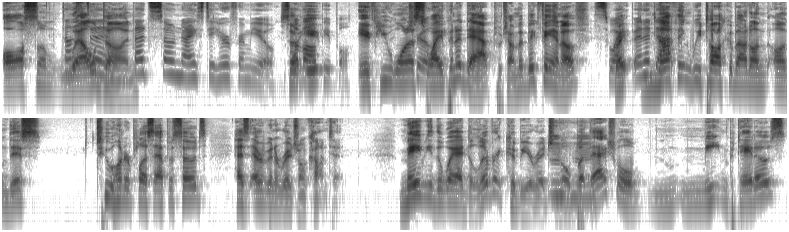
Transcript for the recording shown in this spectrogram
awesome, well Dustin, done. That's so nice to hear from you. So of all if, people. if you want to Truly. swipe and adapt, which I'm a big fan of, Swipe and adapt. Nothing we talk about on on this 200 plus episodes has ever been original content. Maybe the way I deliver it could be original, but Mm-hmm. the actual m- meat and potatoes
